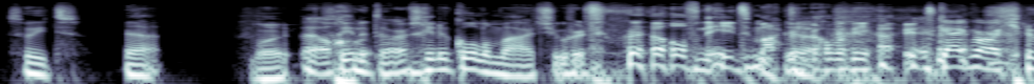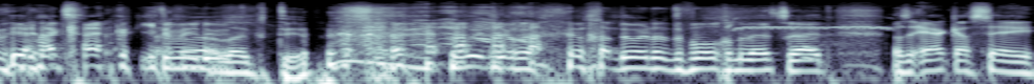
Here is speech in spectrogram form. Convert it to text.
Zoiets. Ja. Mooi. Wel Misschien, goed hoor. misschien een columnwaard, Sjoerd. of niet, maakt er allemaal niet uit. Kijk maar wat je ermee Ja, doet. kijk wat je ermee doet. leuke tip. Goed, jongen. We gaan door naar de volgende wedstrijd. Dat is RKC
